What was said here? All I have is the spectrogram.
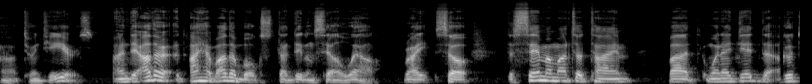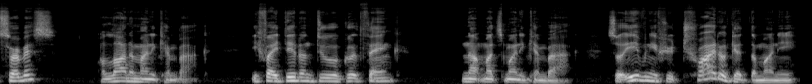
uh, 20 years. And the other, I have other books that didn't sell well, right? So the same amount of time, but when I did the good service, a lot of money came back. If I didn't do a good thing, not much money came back. So even if you try to get the money,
